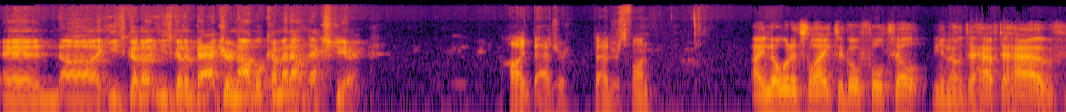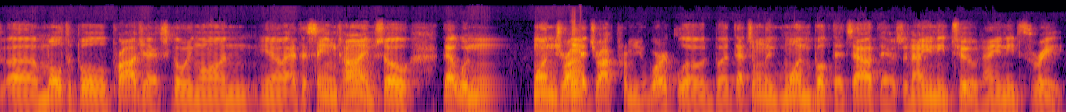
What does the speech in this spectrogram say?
And uh, he's got a he's got a Badger novel coming out next year. i like badger badger's fun I know what it's like to go full tilt, you know, to have to have uh, multiple projects going on, you know, at the same time. So that when one drop that dropped from your workload, but that's only one book that's out there. So now you need two, now you need three,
